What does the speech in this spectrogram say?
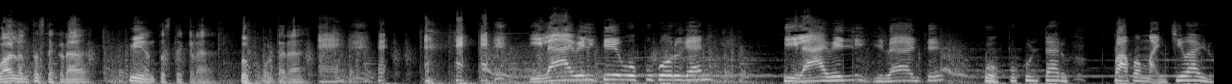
వాళ్ళ అంతస్తు ఎక్కడా? మీ అంతస్తు ఎక్కడా? ఒప్పుకుంటారా? ఇలా వెళ్తే ఒప్పుకోరు గాని ఇలా వెళ్ళి ఇలా అంటే ఒప్పుకుంటారు. పాపం మంచివాళ్ళు.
